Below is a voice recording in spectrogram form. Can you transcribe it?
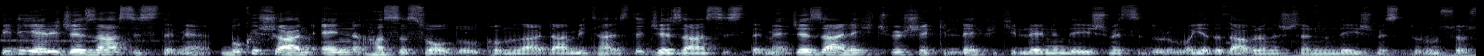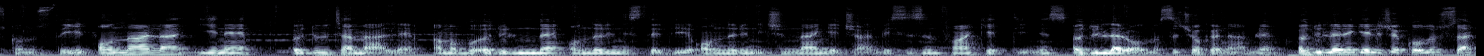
Bir diğeri ceza sistemi. Bu kuşağın en hassas olduğu konulardan bir tanesi de ceza sistemi. Ceza ile hiçbir şekilde fikirlerinin değişmesi durumu ya da davranışlarının değişmesi durumu söz konusu değil. Onlarla yine ödül temelli ama bu ödülünde onların istediği, onların içinden geçen ve sizin fark ettiğiniz ödüller olması çok önemli. Ödüllere gelecek olursak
